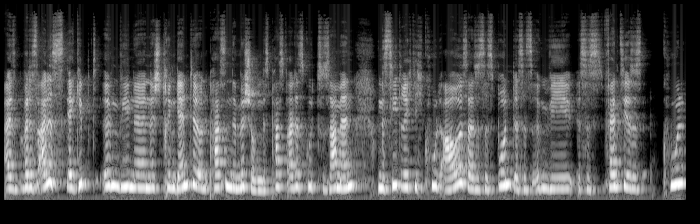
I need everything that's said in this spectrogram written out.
Also, aber das alles ergibt irgendwie eine, eine stringente und passende Mischung. Das passt alles gut zusammen und es sieht richtig cool aus. Also es ist bunt, es ist irgendwie, es ist fancy, es ist cool.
